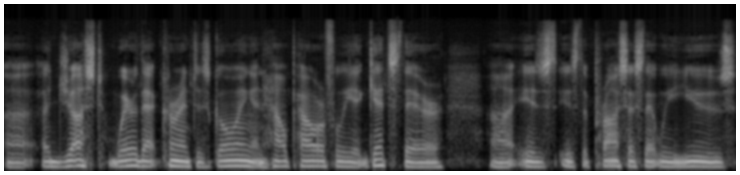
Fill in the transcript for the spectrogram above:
uh, adjust where that current is going and how powerfully it gets there uh, is is the process that we use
